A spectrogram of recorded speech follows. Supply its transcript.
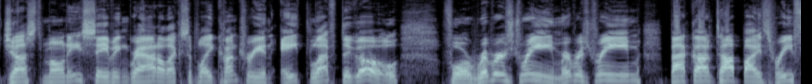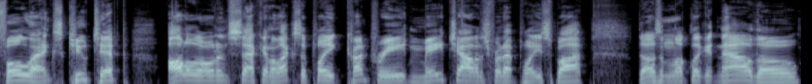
Just Moni saving ground. Alexa Play Country and eight left to go for Rivers Dream. Rivers Dream back on top by three full lengths. Q Tip all alone in second. Alexa Play Country may challenge for that play spot. Doesn't look like it now, though.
